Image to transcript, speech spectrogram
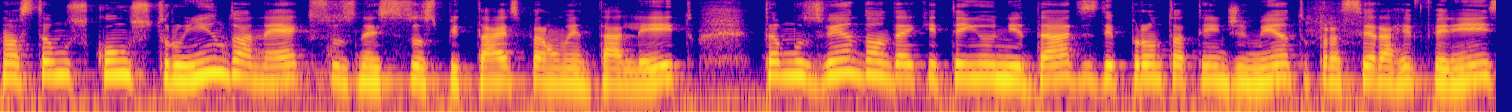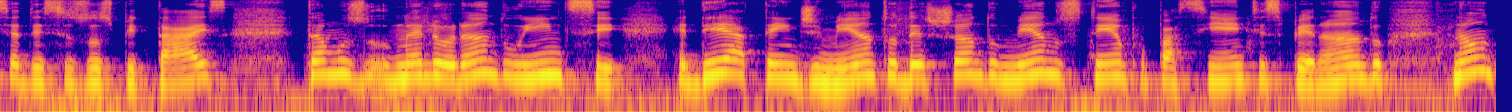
nós estamos construindo anexos nesses hospitais para aumentar leito. Estamos vendo onde é que tem unidades de pronto atendimento para ser a referência desses hospitais, estamos melhorando o índice de atendimento, deixando menos tempo o paciente esperando, não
